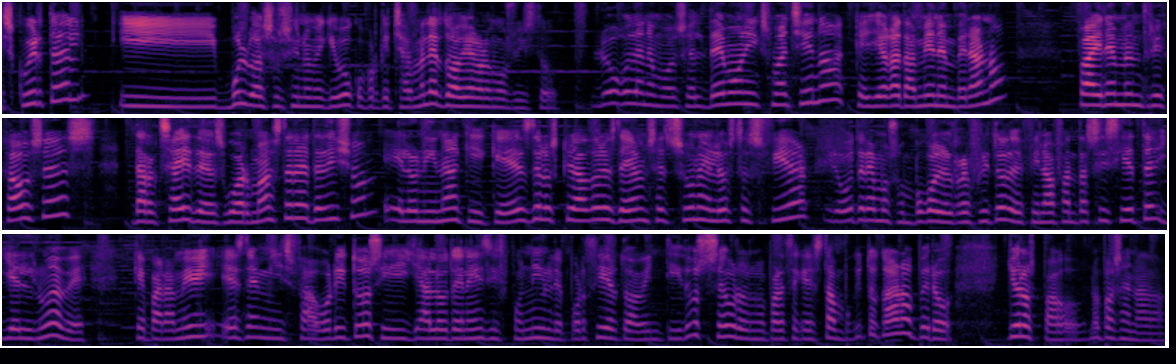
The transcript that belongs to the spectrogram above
Squirtle y Bulbasaur si no me equivoco, porque Charmander todavía no lo hemos visto. Luego tenemos el Demon X Machina, que llega también en verano, Fire Emblem Three Houses, Darksiders War Mastered Edition, el Oninaki, que es de los creadores de Am Setsuna y Lost Sphere, y luego tenemos un poco el refrito de Final Fantasy VII y el 9, que para mí es de mis favoritos y ya lo tenéis disponible, por cierto, a 22 euros, me parece que está un poquito caro, pero yo los pago, no pasa nada.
